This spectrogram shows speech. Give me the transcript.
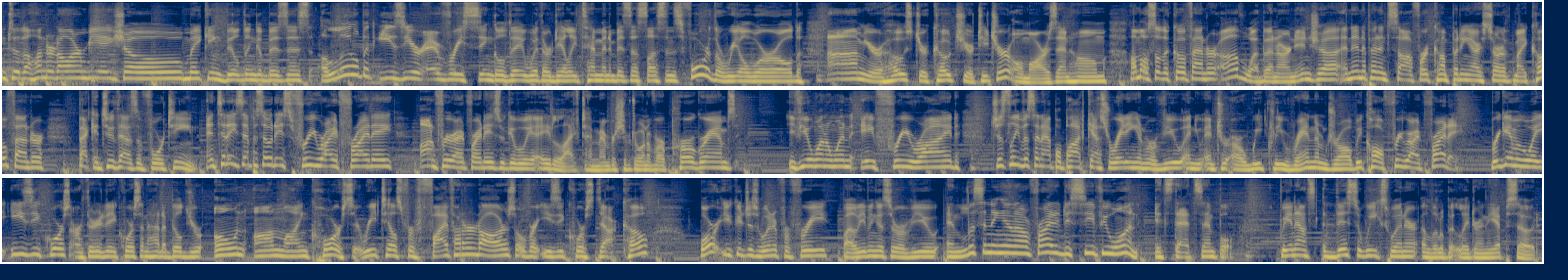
Welcome to the $100 MBA show, making building a business a little bit easier every single day with our daily 10 minute business lessons for the real world. I'm your host, your coach, your teacher, Omar Zenhom. I'm also the co founder of Webinar Ninja, an independent software company I started with my co founder back in 2014. And today's episode is Free Ride Friday. On Free Ride Fridays, we give away a lifetime membership to one of our programs. If you want to win a free ride, just leave us an Apple Podcast rating and review, and you enter our weekly random draw we call Free Ride Friday. We're giving away Easy Course, our 30 day course on how to build your own online course. It retails for $500 over at easycourse.co, or you could just win it for free by leaving us a review and listening in on Friday to see if you won. It's that simple. We announce this week's winner a little bit later in the episode.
